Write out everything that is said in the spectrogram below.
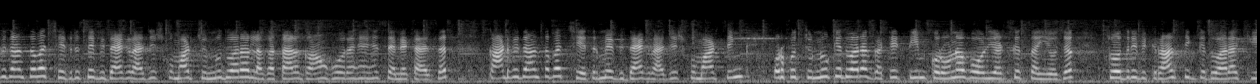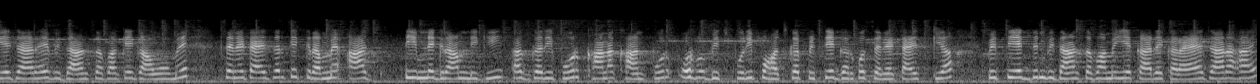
विधानसभा क्षेत्र से विधायक राजेश कुमार चुन्नू द्वारा लगातार गाँव हो रहे हैं सैनिटाइजर। कांड विधानसभा क्षेत्र में विधायक राजेश कुमार सिंह और चुन्नू के द्वारा गठित टीम कोरोना वॉरियर्स के संयोजक चौधरी विक्रांत सिंह के द्वारा किए जा रहे विधानसभा के गाँवों में सैनिटाइजर के क्रम में आज टीम ने ग्राम निगी, असगरीपुर खाना खानपुर और बिजपुरी पहुंचकर प्रत्येक घर को सैनिटाइज किया। प्रत्येक दिन विधानसभा में ये कार्य कराया जा रहा है।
